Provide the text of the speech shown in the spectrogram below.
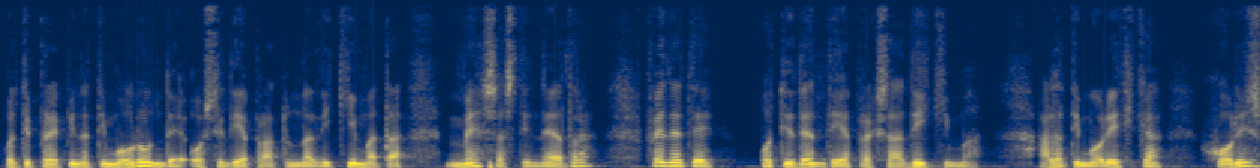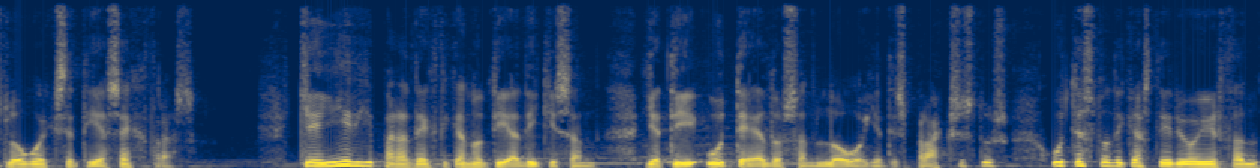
ότι πρέπει να τιμωρούνται όσοι διαπράττουν αδικήματα μέσα στην έδρα, φαίνεται ότι δεν διέπραξα αδίκημα, αλλά τιμωρήθηκα χωρίς λόγο εξαιτίας έχθρας. Και οι ίδιοι παραδέχτηκαν ότι αδίκησαν, γιατί ούτε έδωσαν λόγο για τις πράξεις τους, ούτε στο δικαστήριο ήρθαν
